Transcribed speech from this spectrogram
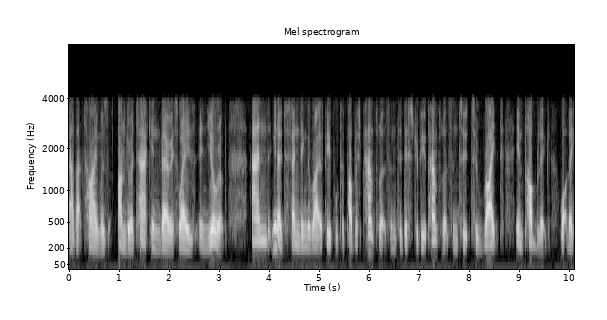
at that time was under attack in various ways in Europe and you know defending the right of people to publish pamphlets and to distribute pamphlets and to, to write in public what they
